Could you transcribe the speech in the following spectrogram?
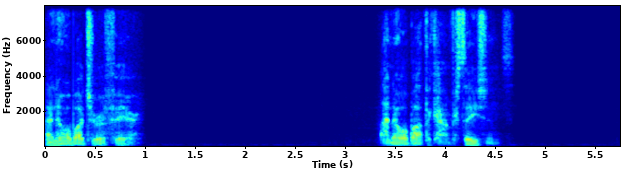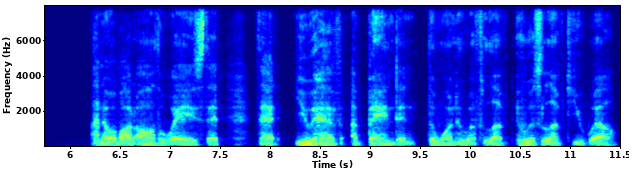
I know about your affair. I know about the conversations. I know about all the ways that that you have abandoned the one who have loved who has loved you well.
